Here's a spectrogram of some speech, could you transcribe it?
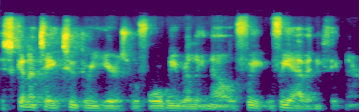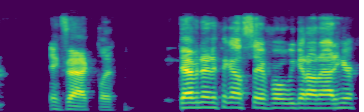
it's going to take two three years before we really know if we if we have anything there. Exactly. Devin, anything else to say before we get on out of here?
